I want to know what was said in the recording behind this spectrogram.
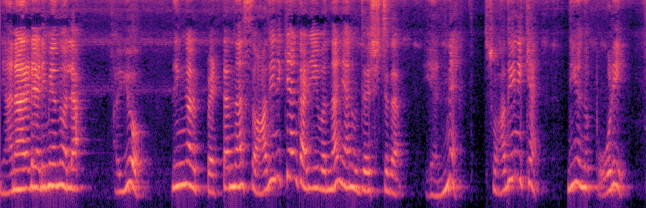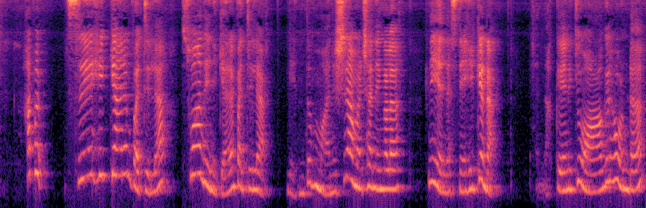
ഞാൻ ആരുടെ അടിമയൊന്നുമല്ല. അയ്യോ നിങ്ങൾ പെട്ടെന്ന് സ്വാധീനിക്കാൻ കഴിയുമെന്ന ഞാൻ ഉദ്ദേശിച്ചത്. എന്നെ സ്വാധീനിക്കാൻ? നീ ഒന്ന് പോടി. അപ്പൊ സ്നേഹിക്കാനും പറ്റില്ല സ്വാധീനിക്കാനും പറ്റില്ല. എന്ത് മനുഷ്യനാ മനുഷ്യ നിങ്ങൾ? നീ എന്നെ സ്നേഹിക്കണ്ട. എന്നൊക്കെ എനിക്കും ആഗ്രഹമുണ്ട്.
